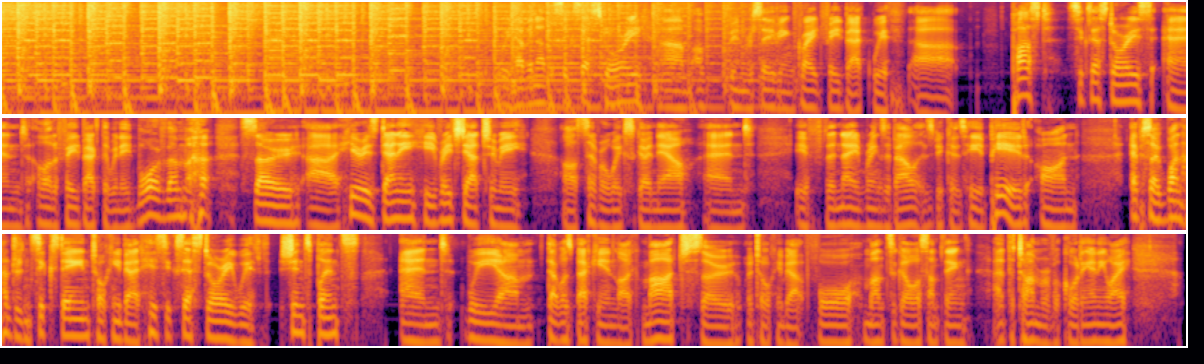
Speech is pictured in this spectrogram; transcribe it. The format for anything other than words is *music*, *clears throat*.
Have another success story. Um, I've been receiving great feedback with uh, past success stories and a lot of feedback that we need more of them. *laughs* so uh, here is Danny. He reached out to me uh, several weeks ago now, and if the name rings a bell, is because he appeared on episode 116 talking about his success story with shin splints. And we um, that was back in like March, so we're talking about four months ago or something at the time of recording, anyway.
